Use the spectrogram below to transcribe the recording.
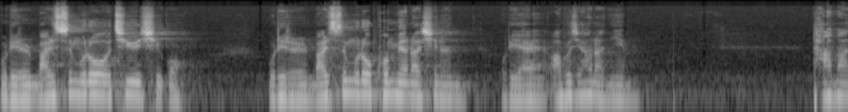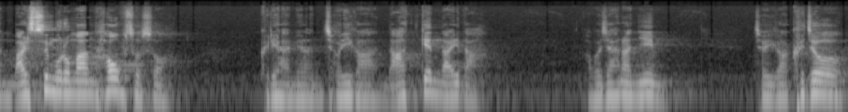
우리를 말씀으로 지으시고 우리를 말씀으로 권면하시는 우리의 아버지 하나님 다만 말씀으로만 하옵소서 그리하면 저희가 낫겠나이다 아버지 하나님 저희가 그저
